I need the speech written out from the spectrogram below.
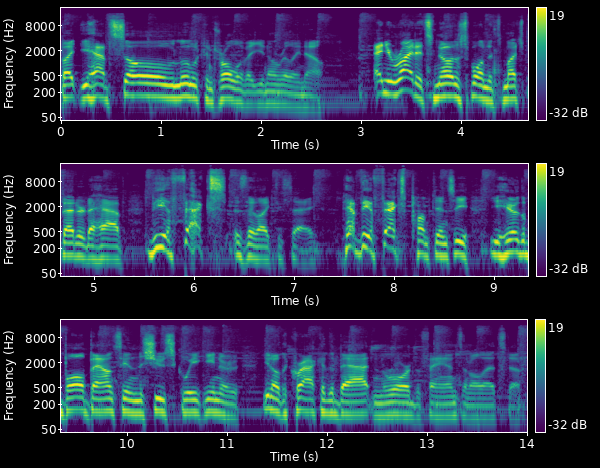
But you have so little control of it, you don't really know. And you're right, it's noticeable and it's much better to have the effects, as they like to say, to have the effects pumped in so you, you hear the ball bouncing and the shoe squeaking or, you know, the crack of the bat and the roar of the fans and all that stuff.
